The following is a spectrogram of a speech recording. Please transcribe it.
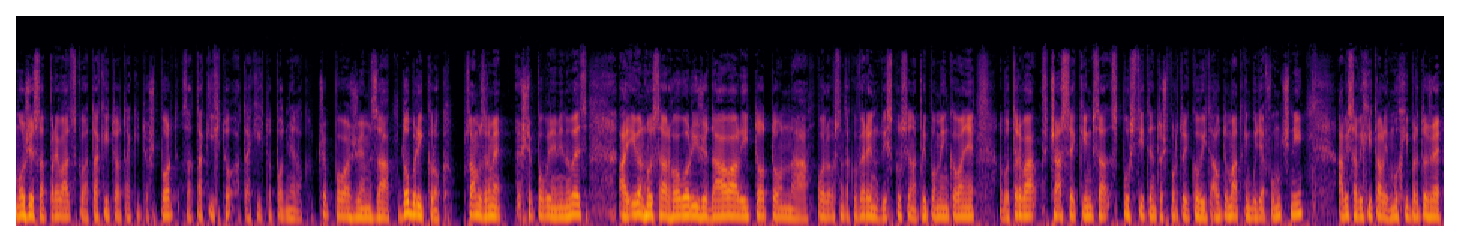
môže sa prevádzkovať takýto a takýto šport za takýchto a takýchto podmienok, čo považujem za dobrý krok. Samozrejme, ešte poviem jednu vec. Aj Ivan Husár hovorí, že dávali toto na, povedal som takú verejnú diskusiu, na pripomienkovanie, lebo treba v čase, kým sa spustí tento športový COVID automat, kým bude funkčný, aby sa vychytali muchy, pretože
